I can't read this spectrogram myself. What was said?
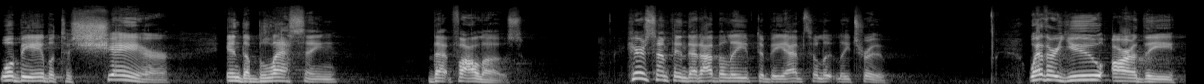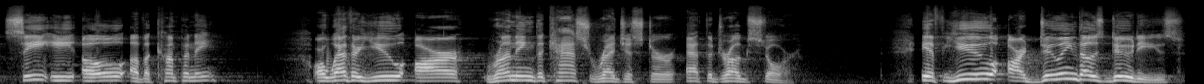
will be able to share in the blessing that follows. Here's something that I believe to be absolutely true. Whether you are the CEO of a company or whether you are running the cash register at the drugstore, if you are doing those duties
